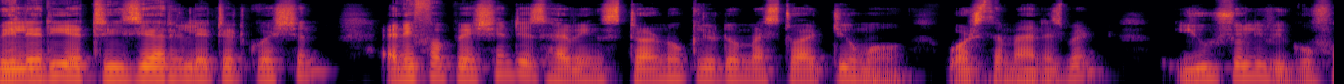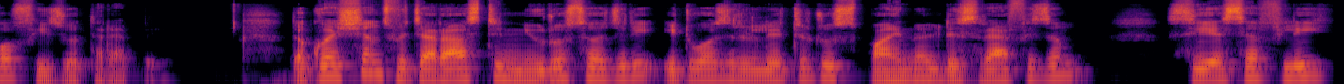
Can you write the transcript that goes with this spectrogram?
Biliary atresia related question. And if a patient is having sternocleidomastoid tumor, what's the management? Usually we go for physiotherapy. The questions which are asked in neurosurgery, it was related to spinal dysraphism, CSF leak.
